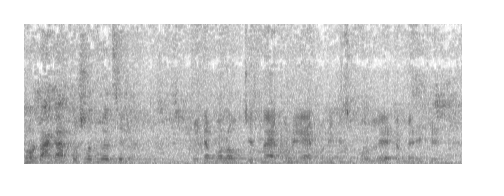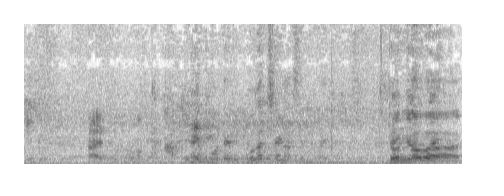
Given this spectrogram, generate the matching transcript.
কোনো টাকা আত্মসাৎ হয়েছিল? এটা বলা উচিত না এখনই এখনই কিছু বললে এটা মেরিটেড ইয়ে করবে রায়ের উপর প্রভাব ধন্যবাদ।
